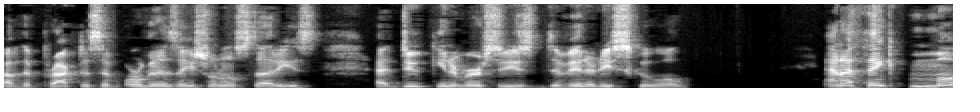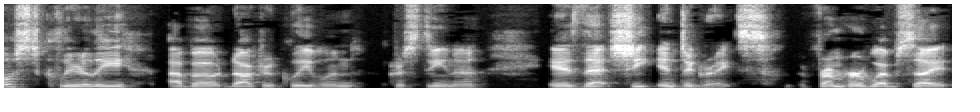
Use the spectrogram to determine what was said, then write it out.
of the practice of organizational studies at Duke University's Divinity School. And I think most clearly about Dr. Cleveland, Christena, is that she integrates. From her website,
